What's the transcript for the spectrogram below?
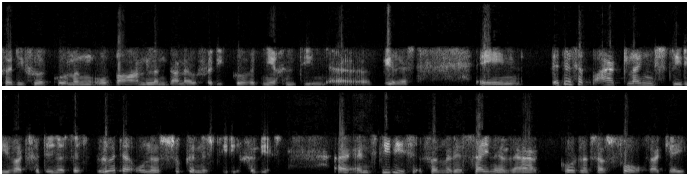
vir die voorkoming of behandeling dan nou vir die COVID-19 uh, virus. En dit is 'n baie klein studie wat gedoen is. Dit is bloot 'n ondersoekende studie geweest uh, in studies van medisyne werk kortliks as volg dat jy 'n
